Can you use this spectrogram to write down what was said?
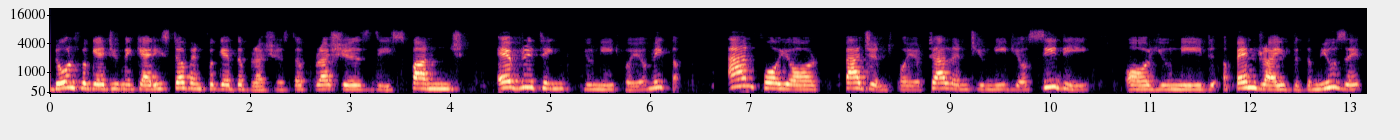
Don't forget you may carry stuff and forget the brushes. The brushes, the sponge, everything you need for your makeup. And for your pageant, for your talent, you need your CD or you need a pen drive with the music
